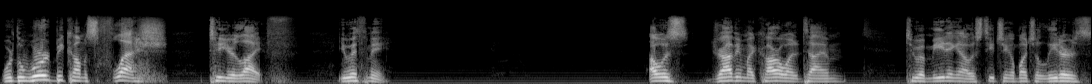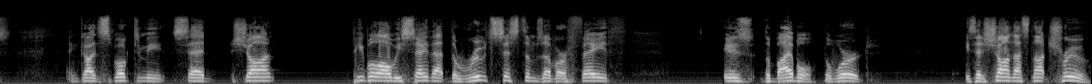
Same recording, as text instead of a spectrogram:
where the word becomes flesh to your life. You with me? I was driving my car one time to a meeting. I was teaching a bunch of leaders, and God spoke to me, said, Shawn, people always say that the root systems of our faith is the Bible, the Word. He said, Shawn, that's not true.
